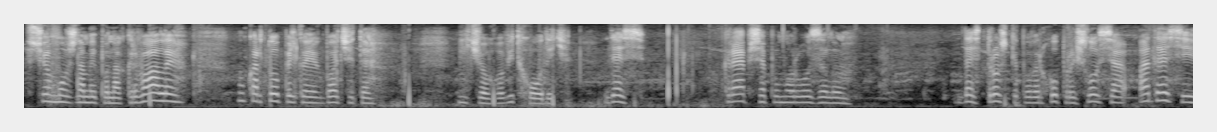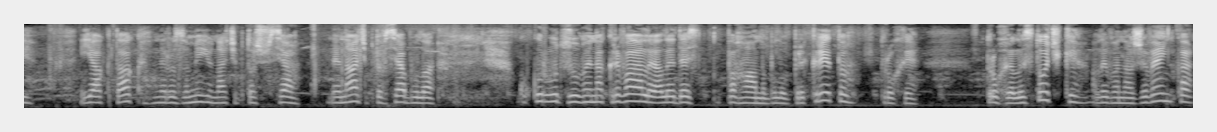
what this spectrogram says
Що можна, ми понакривали. Ну, картопелька, як бачите, нічого, відходить. Десь крепше поморозило, десь трошки поверху пройшлося, а десь і як так, не розумію, начебто ж вся, не начебто вся була. Кукурудзу ми накривали, але десь погано було прикрито, трохи, трохи листочки, але вона живенька.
